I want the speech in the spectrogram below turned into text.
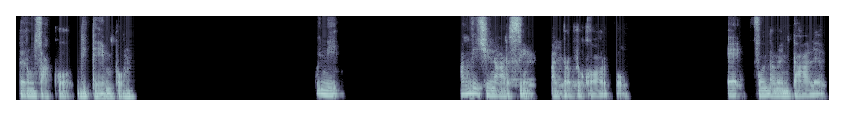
per un sacco di tempo. Quindi avvicinarsi al proprio corpo è fondamentale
